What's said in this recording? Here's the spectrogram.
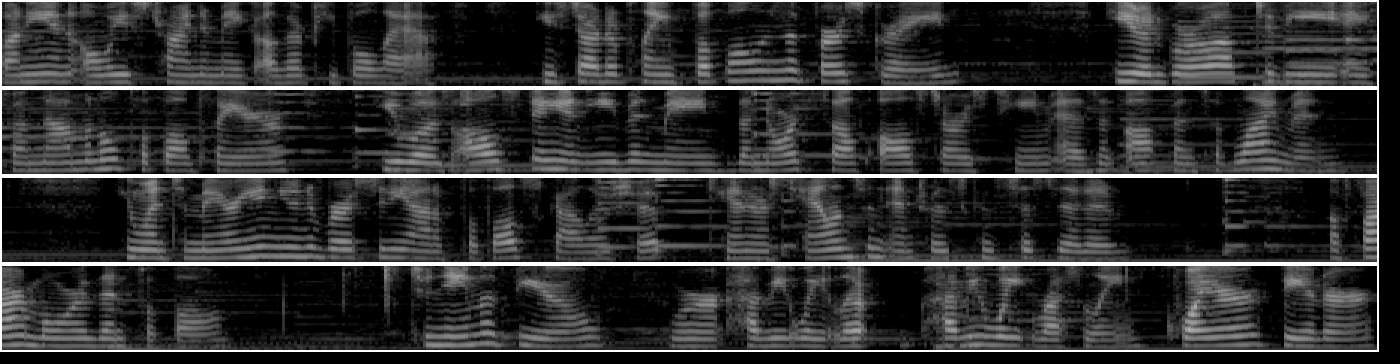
funny, and always trying to make other people laugh. He started playing football in the first grade. He would grow up to be a phenomenal football player he was All State and even made the North South All Stars team as an offensive lineman. He went to Marian University on a football scholarship. Tanner's talents and interests consisted of, of far more than football. To name a few were heavyweight, heavyweight wrestling, choir, theater,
